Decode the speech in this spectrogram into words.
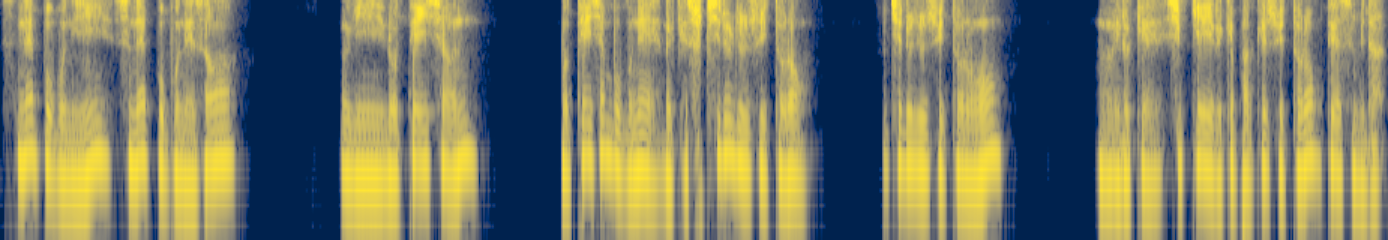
스냅 부분이 스냅 부분에서 여기 로테이션 로테이션 부분에 이렇게 수치를 줄 수 있도록 수치를 줄 수 있도록 어, 이렇게 쉽게 이렇게 바뀔 수 있도록 되었습니다.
